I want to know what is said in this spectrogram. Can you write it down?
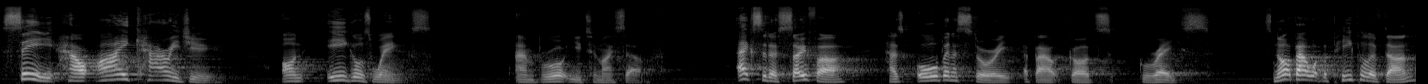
See how I carried you on eagle's wings and brought you to myself. Exodus so far has all been a story about God's grace. It's not about what the people have done,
